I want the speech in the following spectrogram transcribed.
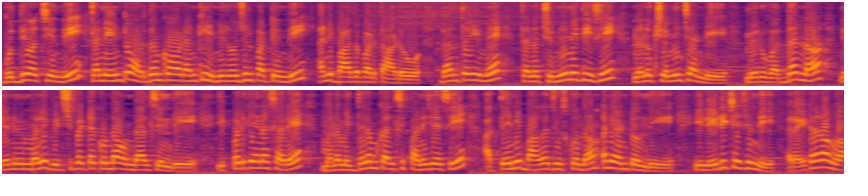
బుద్ధి వచ్చింది. తను ఏంటో అర్థం కావడానికి ఇన్ని రోజులు పట్టింది అని బాధపడతాడు. దాంతో ఈమె తన చున్నుని తీసి నన్ను క్షమించండి. మీరు వద్దన్నా నేను మిమ్మల్ని విడిచిపెట్టకుండా ఉండాల్సింది. ఇప్పటికైనా సరే మనం ఇద్దరం కలిసి పనిచేసి అత్తేని బాగా చూసుకుందాం అని అంటుంది. ఈ లేడీ చేసింది రైటా రాంగా?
